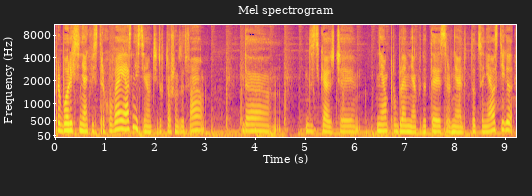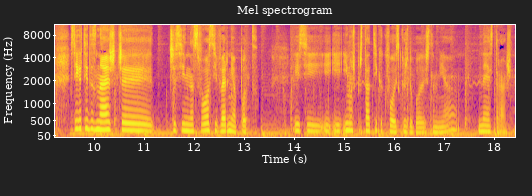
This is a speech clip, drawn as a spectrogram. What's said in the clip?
преборих си някакви страхове и аз наистина отидох точно за това да, да си кажа, че няма проблем някой да те сравнява и да те оценява. Стига, стига ти да знаеш, че че си на своя си верния път и, си, и, и имаш представа ти какво искаш да бъдеш самия, не е страшно.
